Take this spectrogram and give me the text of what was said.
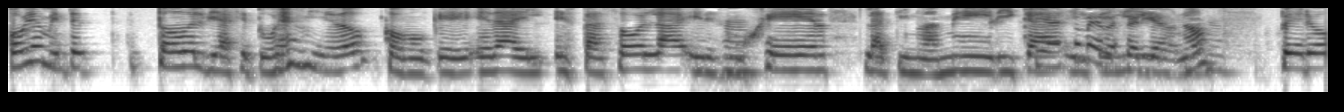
Obviamente todo el viaje tuve miedo, como que era el estás sola, eres mujer, Latinoamérica, sí, eso me refería. ¿no? Pero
